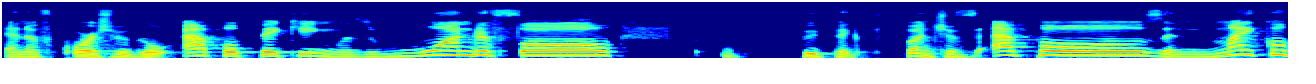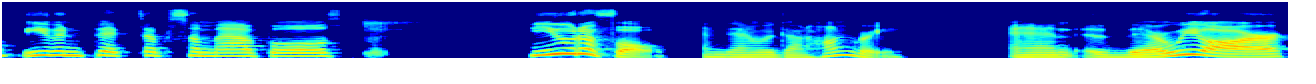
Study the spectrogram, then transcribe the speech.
And of course we go apple picking. It was wonderful we picked a bunch of apples and Michael even picked up some apples. Beautiful. And then we got hungry. And there we are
